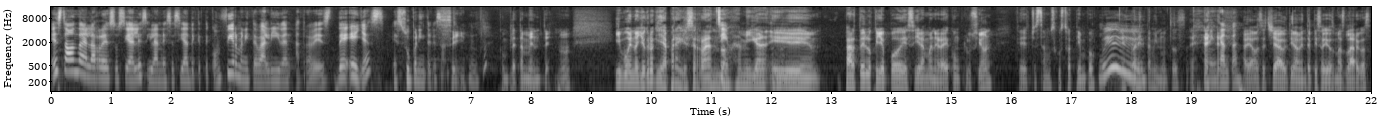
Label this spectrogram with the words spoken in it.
esta onda de las redes sociales y la necesidad de que te confirmen y te validen a través de ellas es súper interesante. Sí. Completamente, ¿no? Y bueno, yo creo que ya para ir cerrando, Sí. amiga, eh, parte de lo que yo puedo decir a manera de conclusión, que de hecho estamos justo a tiempo, en Woo. 40 minutos. Me encanta. Habíamos hecho ya últimamente episodios más largos.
